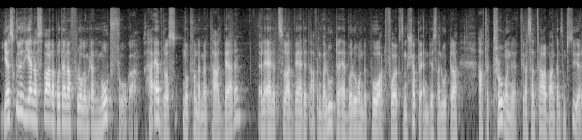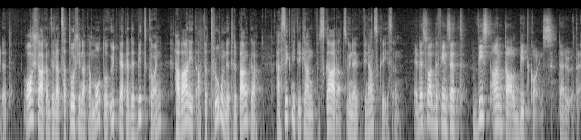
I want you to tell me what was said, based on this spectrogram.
Jag skulle gärna svara på denna fråga med en motfråga. Har euros något fundamentalt värde? Eller är det så att värdet av en valuta är beroende på att folk som köper en viss valuta har förtroende för centralbanken som styr det? Orsaken till att Satoshi Nakamoto utvecklade bitcoin har varit att förtroendet till banker har signifikant skadats under finanskrisen. Är det så att det finns ett visst antal bitcoins där ute?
